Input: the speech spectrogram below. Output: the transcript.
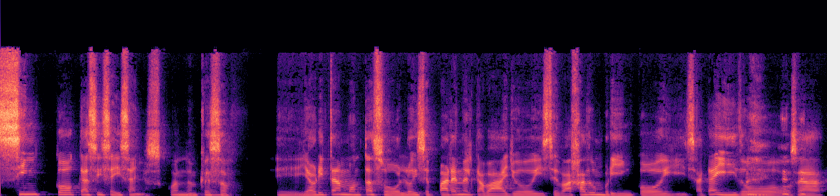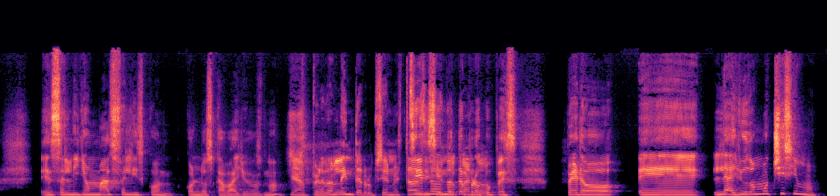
cinco, casi seis años cuando empezó. Eh, y ahorita monta solo y se para en el caballo y se baja de un brinco y se ha caído. o sea, es el niño más feliz con, con los caballos, ¿no? Ya, perdón la interrupción, me estabas diciendo. No, te preocupes, pero eh, le ayudó muchísimo,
